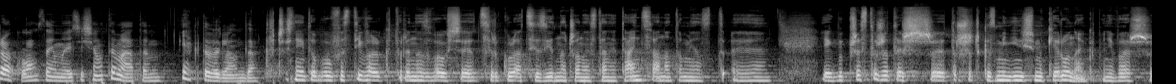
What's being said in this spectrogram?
roku zajmujecie się tematem. Jak to wygląda? Wcześniej to był festiwal, który nazywał się Cyrkulacje Zjednoczone Stany Tańca, natomiast e, jakby przez to, że też e, troszeczkę zmieniliśmy kierunek, ponieważ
